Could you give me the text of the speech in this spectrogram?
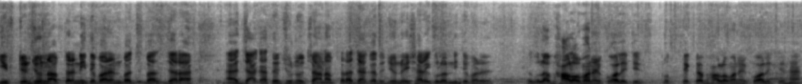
গিফটের জন্য আপনারা নিতে পারেন বা যারা জাকাতের জন্য চান আপনারা জাকাতের জন্য এই শাড়িগুলো নিতে পারেন। এগুলো ভালো মানের কোয়ালিটির প্রত্যেকটা ভালো মানের কোয়ালিটির হ্যাঁ।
